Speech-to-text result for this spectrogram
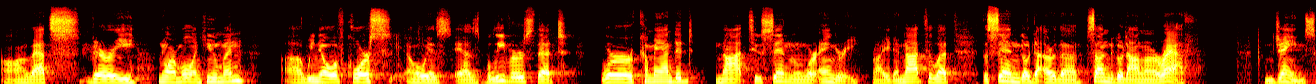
Uh, that's very normal and human. Uh, we know, of course, you know, as, as believers, that we're commanded not to sin when we're angry, right? And not to let the sin go down, or the sun to go down on our wrath. From James.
